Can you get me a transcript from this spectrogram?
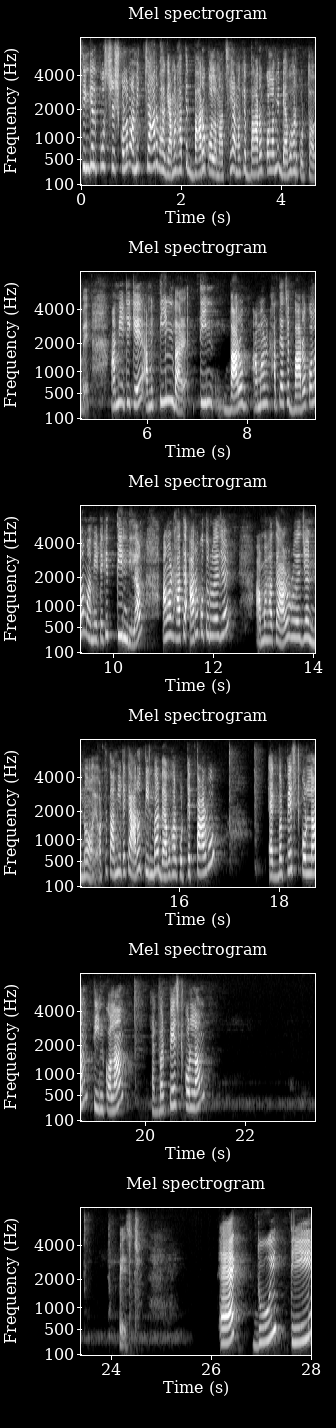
সিঙ্গেল পোস্ট শেষ করলাম, আমি চার ভাগে, আমার হাতে বারো কলাম আছে, আমাকে বারো কলামই ব্যবহার করতে হবে। আমি এটিকে, আমি তিনবার, তিন, বারো, আমার হাতে আছে বারো কলাম, আমি এটাকে তিন দিলাম। আমার হাতে আরও কত রয়ে যায়? আমার হাতে আরও রয়ে যায় নয়, অর্থাৎ আমি এটাকে আরও তিনবার ব্যবহার করতে পারব। একবার পেস্ট করলাম, তিন কলাম, একবার পেস্ট করলাম পেস্ট এক, দুই, তিন,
